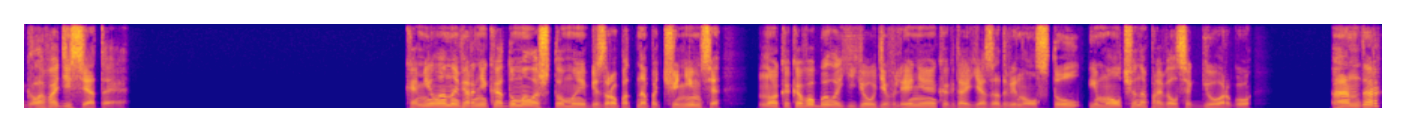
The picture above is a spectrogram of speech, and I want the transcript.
Глава 10 Камила наверняка думала, что мы безропотно подчинимся, но каково было ее удивление, когда я задвинул стул и молча направился к Георгу. «Андер?»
